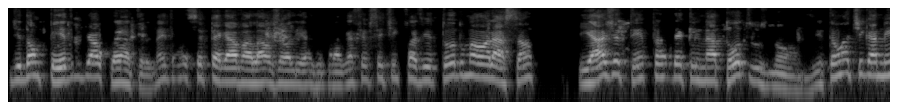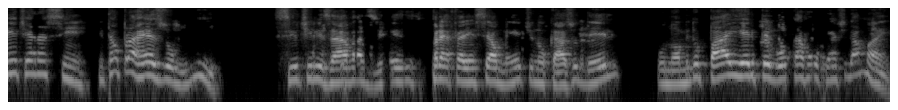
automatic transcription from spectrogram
de Dom Pedro de Alcântara. Né? Então, você pegava lá os Oleanos de Bragança, você tinha que fazer toda uma oração e haja tempo para declinar todos os nomes. Então, antigamente era assim. Então, para resumir, se utilizava, às vezes, preferencialmente, no caso dele, o nome do pai e ele pegou o cavalcante da mãe.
